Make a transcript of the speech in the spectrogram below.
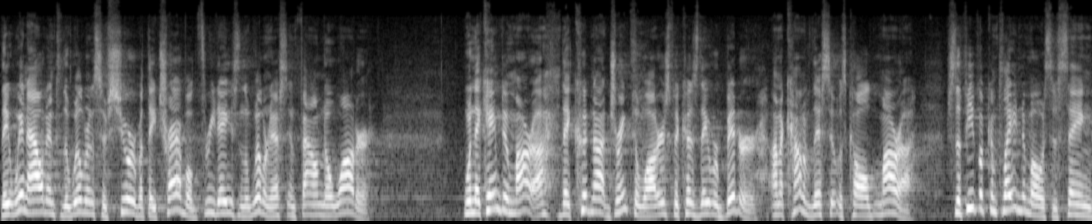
They went out into the wilderness of Shur, but they traveled three days in the wilderness and found no water. When they came to Marah, they could not drink the waters because they were bitter. On account of this, it was called Marah. So the people complained to Moses, saying,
